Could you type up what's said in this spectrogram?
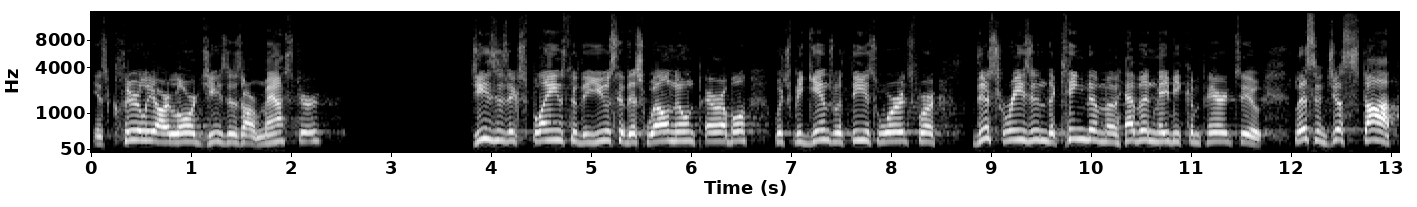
It's clearly our Lord Jesus, our Master, Jesus explains through the use of this well known parable, which begins with these words For this reason, the kingdom of heaven may be compared to. Listen, just stop.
